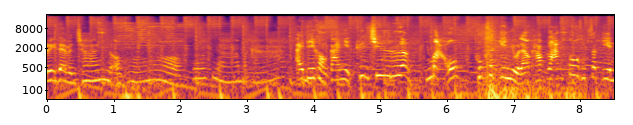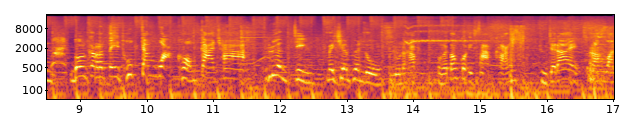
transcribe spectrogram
ริเดเมนชันโอ้โหโคตรงามอะครับ ไอดีของการหยิดขึ้นชื่อเรื่องเหมาทุกสกินอยู่แล้วครับ ล้างตู้ทุกสกิน โดนการันตีทุกจังหวะของกาชา เรื่องจริงไม่เชื่อเพื่อนดูดูนะครับ ผมจะต้องกดอีก 3 ครั้ง ถึงจะได้รางวัล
